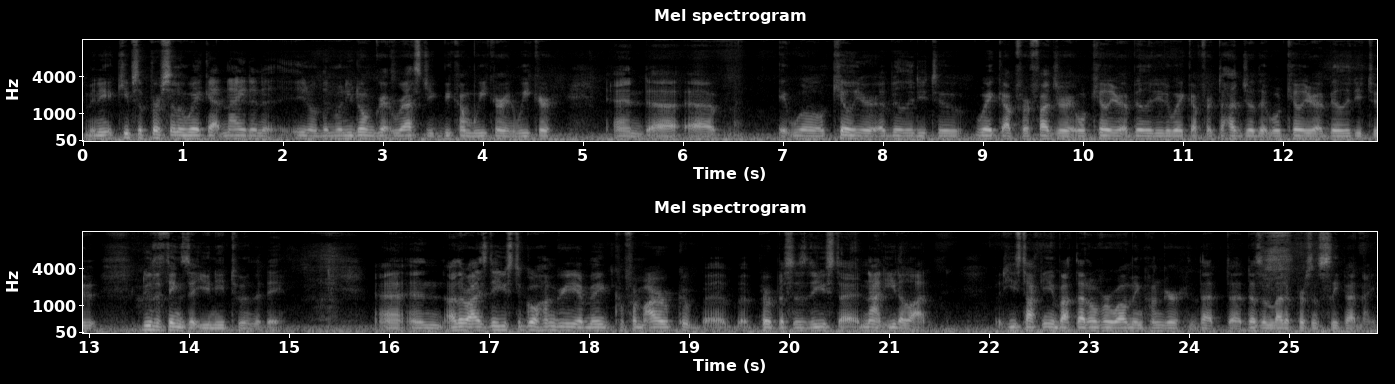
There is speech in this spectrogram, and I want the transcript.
I mean, it keeps a person awake at night, and it, you know, then when you don't get rest, you become weaker and weaker, and uh, uh, it will kill your ability to wake up for Fajr. It will kill your ability to wake up for Tahajjud. It will kill your ability to do the things that you need to in the day. Uh, and otherwise, they used to go hungry. I mean, from our uh, purposes, they used to not eat a lot. But he's talking about that overwhelming hunger that uh, doesn't let a person sleep at night.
